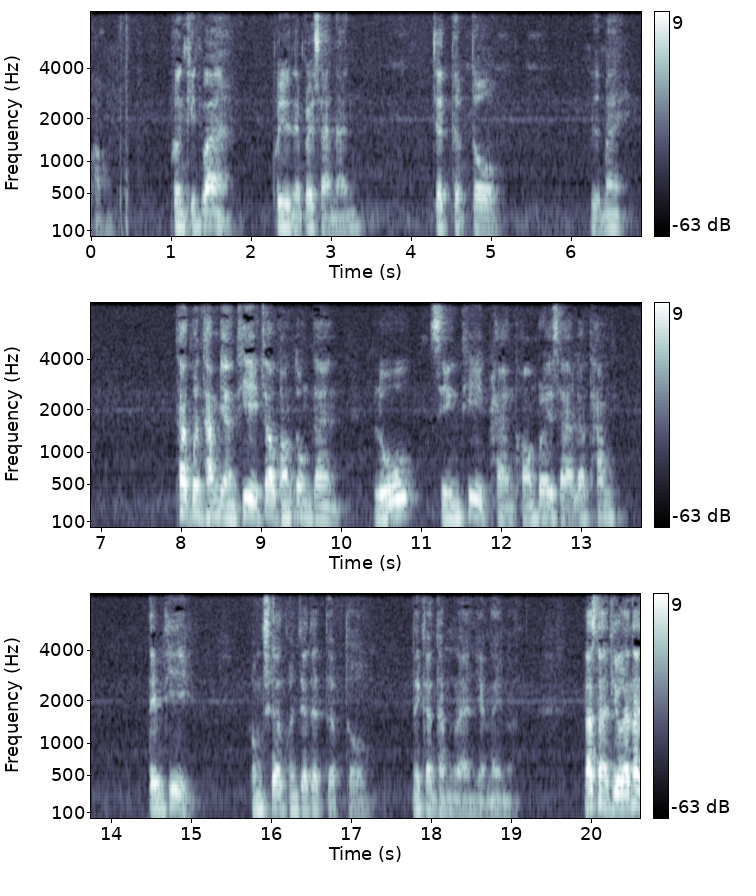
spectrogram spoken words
ของควรคิดว่าคุณอยู่ในบริษัทนั้น จะเติบโต หรือไม่ ถ้าคุณทำอย่างที่เจ้าของต้องการรู้สิ่งที่ผ่านของบริษัทแล้วทำเต็มที่ผมเชื่อคุณจะได้เติบโตในการทำงานอย่างแน่นอน ลักษณะเดียวกันถ้า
